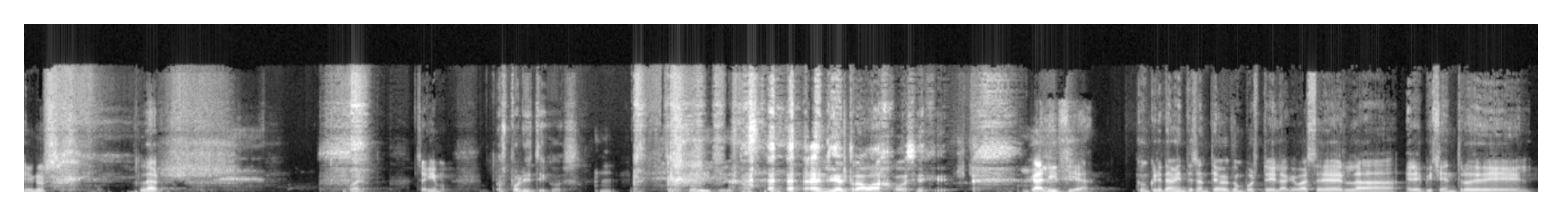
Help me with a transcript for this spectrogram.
Y, y nos- Claro. Bueno, seguimos. Los políticos. políticos. en día el trabajo, así que. Galicia, concretamente Santiago de Compostela, que va a ser la- el epicentro del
